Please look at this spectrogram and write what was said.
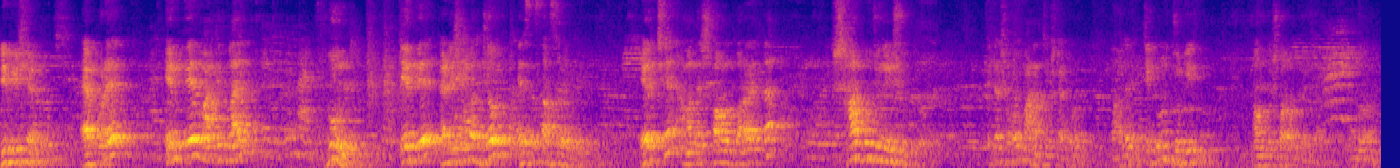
ডিভিশন এরপরে এম তে মাল্টিপ্লাই গুণ. এ তে অ্যাডিশন বা যোগ এস এস সাবস্ট্রাক্ট এর হচ্ছে আমাদের সরল করার একটা সার্বজনীন সূত্র। এটা সবাই মানার চেষ্টা করুন, তাহলে যে কোনো জটিল অঙ্ক সরল হয়ে যাবে ধন্যবাদ।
